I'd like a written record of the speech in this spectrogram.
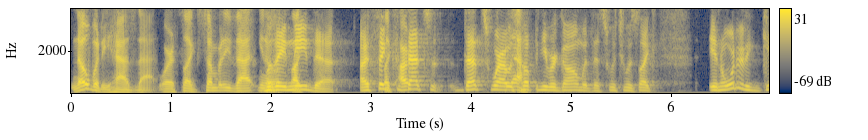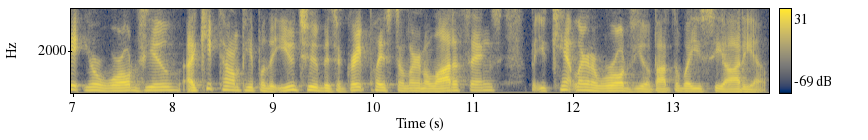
Nobody has that where it's like somebody that you know. Well, they like, need that I think like, that's that's where I was yeah. hoping you were going with this, which was like, in order to get your worldview, I keep telling people that YouTube is a great place to learn a lot of things, but you can't learn a worldview about the way you see audio.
